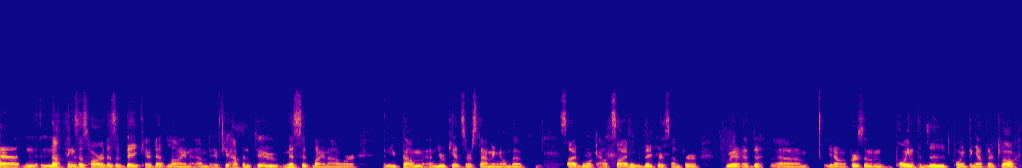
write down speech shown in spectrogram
uh, n- nothing's as hard as a daycare deadline and if you happen to miss it by an hour and you come and your kids are standing on the sidewalk outside of the daycare center with um, you know a person pointedly pointing at their clock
